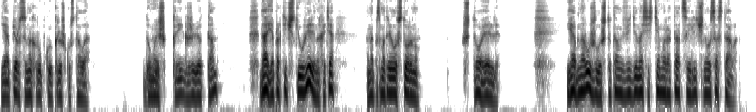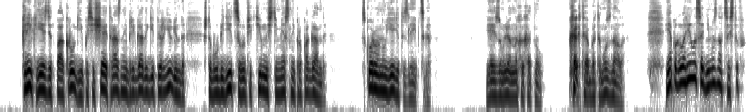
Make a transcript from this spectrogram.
Я оперся на хрупкую крышку стола. Думаешь, Крик живет там? Да, я практически уверена, хотя... Она посмотрела в сторону. Что, Элли? Я обнаружила, что там введена система ротации личного состава. Крик ездит по округе и посещает разные бригады Гитлер-Югенда, чтобы убедиться в эффективности местной пропаганды. Скоро он уедет из Лейпцига. Я изумленно хохотнул. «Как ты об этом узнала?» «Я поговорила с одним из нацистов».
